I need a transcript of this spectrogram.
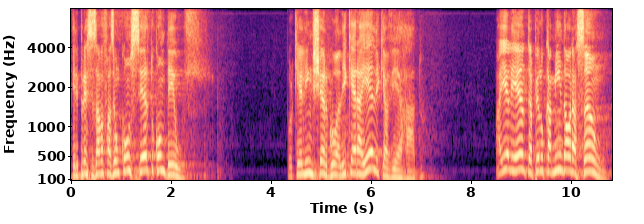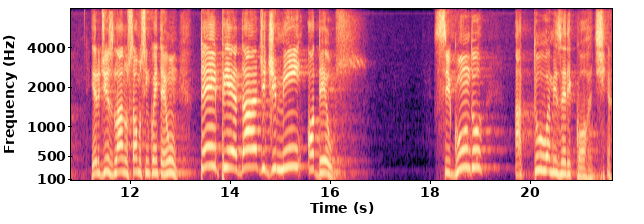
ele precisava fazer um conserto com Deus, porque ele enxergou ali que era ele que havia errado. Aí ele entra pelo caminho da oração, ele diz lá no Salmo 51: Tem piedade de mim, ó Deus, segundo a tua misericórdia,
